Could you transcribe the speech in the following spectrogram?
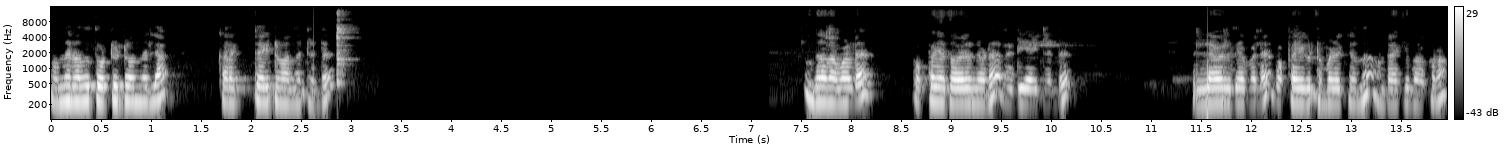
ഒന്നിനൊന്ന് തൊട്ടിട്ടൊന്നുമില്ല കറക്റ്റായിട്ട് വന്നിട്ടുണ്ട്. ഇതാ നമ്മളുടെ പപ്പയ തോരൻ ഇവിടെ റെഡി ആയിട്ടുണ്ട്. എല്ലാവരും ഇതേപോലെ പപ്പയ കിട്ടുമ്പോഴൊക്കെ ഒന്ന് ഉണ്ടാക്കി നോക്കണം.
